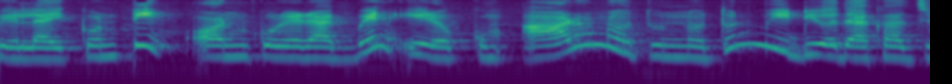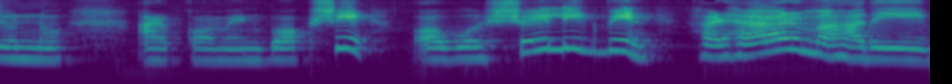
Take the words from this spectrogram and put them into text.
বেল আইকনটি অন করে রাখবেন এরকম আরও নতুন নতুন ভিডিও দেখার জন্য। আর কমেন্ট বক্সে অবশ্যই লিখবেন, হর হর মহাদেব।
